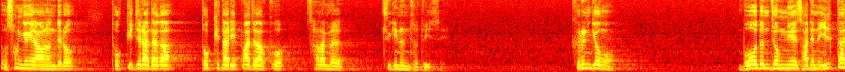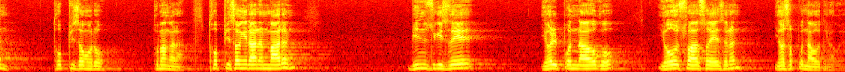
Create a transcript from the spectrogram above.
또 성경에 나오는 대로 도끼질하다가 도끼다리 빠져갖고 사람을 죽이는 저도 있어요. 그런 경우 모든 종류의 살인은 일단 도피성으로 도망가라. 도피성이라는 말은 민수기서에 열 번 나오고 여수아서에서는 여섯 번 나오더라고요.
